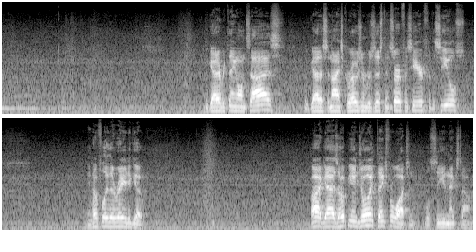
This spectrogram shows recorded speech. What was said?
We got everything on size. We've got us a nice corrosion resistant surface here for the seals. And hopefully they're ready to go. All right, guys, I hope you enjoyed. Thanks for watching. We'll see you next time.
